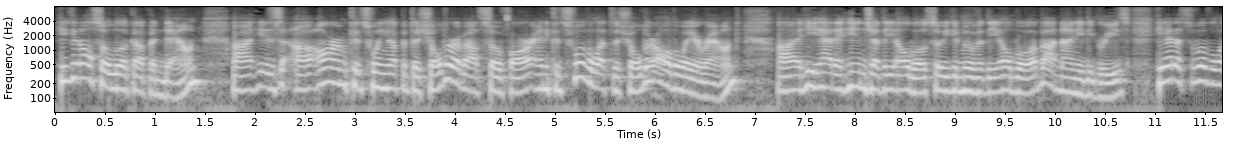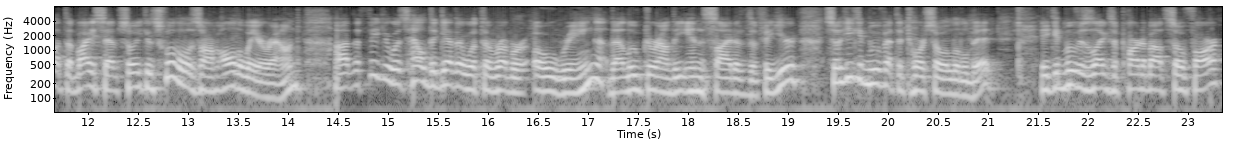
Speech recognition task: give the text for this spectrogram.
He could also look up and down. Uh, his uh, arm could swing up at the shoulder about so far, and could swivel at the shoulder all the way around. Uh, he had a hinge at the elbow, so he could move at the elbow about 90 degrees. He had a swivel at the bicep so he could swivel his arm all the way around. Uh, the figure was held together with a rubber O-ring that looped around the inside of the figure so he could move at the torso a little bit. He could move his legs apart about so far.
